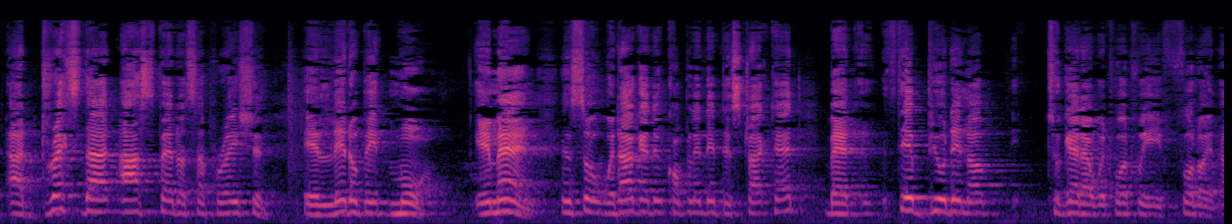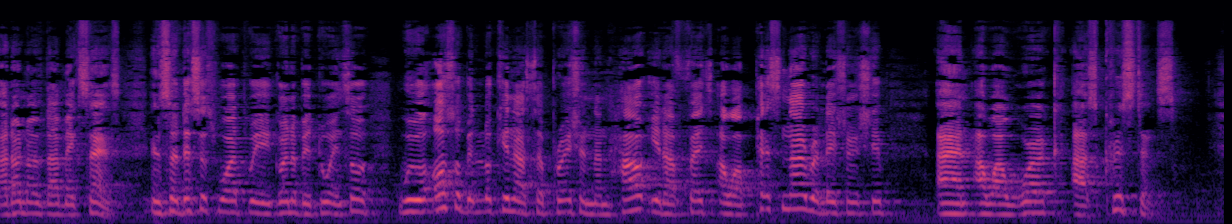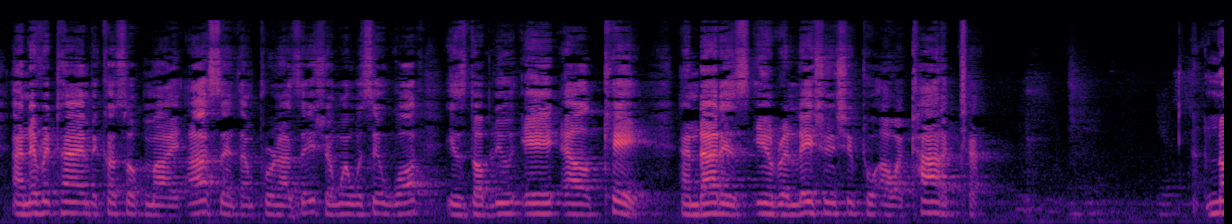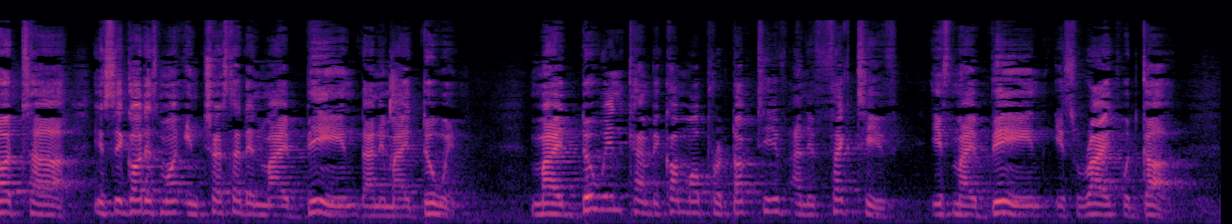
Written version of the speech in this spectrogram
address that aspect of separation a little bit more. Amen. And so without getting completely distracted, but still building up together with what we follow it. I don't know if that makes sense. And so this is what we're going to be doing. So we will also be looking at separation and how it affects our personal relationship and our work as Christians. And every time, because of my accent and pronunciation, when we say walk, is W-A-L-K. And that is in relationship to our character. Not, uh, you see, God is more interested in my being than in my doing. My doing can become more productive and effective if my being is right with God.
